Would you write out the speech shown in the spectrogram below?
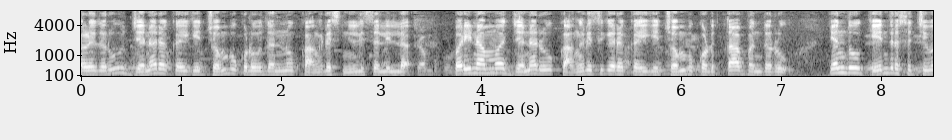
ಕಳೆದರೂ ಜನರ ಕೈಗೆ ಚಂಬು ಕೊಡುವುದನ್ನು ಕಾಂಗ್ರೆಸ್ ನಿಲ್ಲಿಸಲಿಲ್ಲ. ಪರಿಣಾಮ ಜನರು ಕಾಂಗ್ರೆಸ್ಸಿಗರ ಕೈಗೆ ಚಂಬು ಕೊಡುತ್ತಾ ಬಂದರು. ಎಂದು ಕೇಂದ್ರ ಸಚಿವ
